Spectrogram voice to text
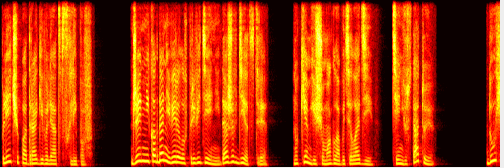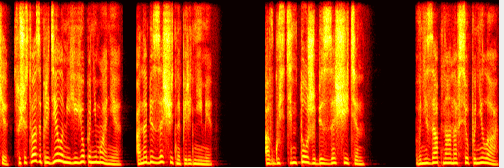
плечи подрагивали от всхлипов. Джейн никогда не верила в привидений, даже в детстве. Но кем еще могла быть Элади? Тенью статуи? Духи — существа за пределами ее понимания. Она беззащитна перед ними. Августин тоже беззащитен. Внезапно она все поняла.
